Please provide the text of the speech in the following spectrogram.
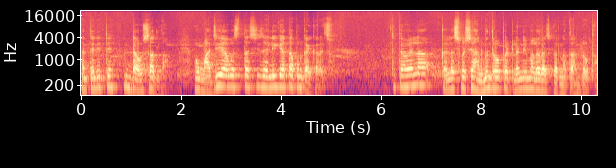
आणि त्यांनी ते डाव साधला. मग माझी अवस्था अशी झाली की आता आपण काय करायचं? तर त्यावेळेला कैलासवासी हनुमंतराव पाटलांनी मला राजकारणात आणलं होतं.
